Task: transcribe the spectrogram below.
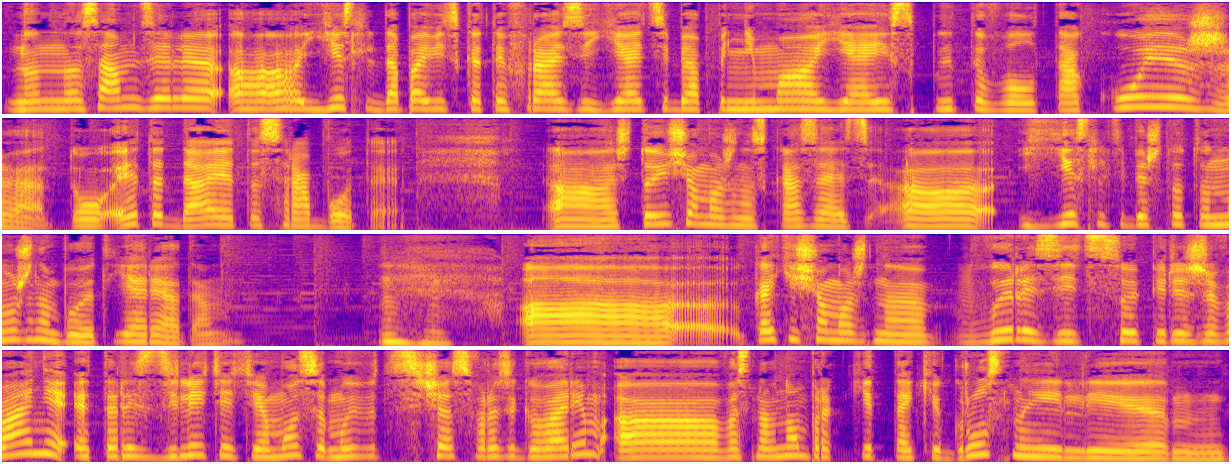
Но на самом деле, а, если добавить к этой фразе «я тебя понимаю, я испытывал такое же», то это, да, это сработает. А, что еще можно сказать? А, если тебе что-то нужно будет, я рядом. Угу. А, как еще можно выразить сопереживание? Это разделить эти эмоции. Мы вот сейчас вроде говорим а, в основном про какие-то такие грустные или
